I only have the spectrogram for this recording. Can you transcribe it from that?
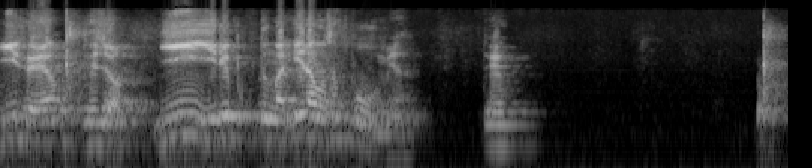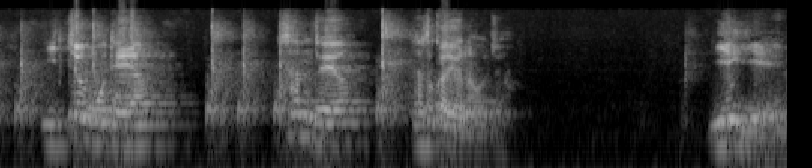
2 돼요? 되죠? 2, 1을 뽑든가 1하고 3 뽑으면 돼요? 2.5 돼요? 3 돼요? 다섯 가지가 나오죠? 이 얘기예요.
